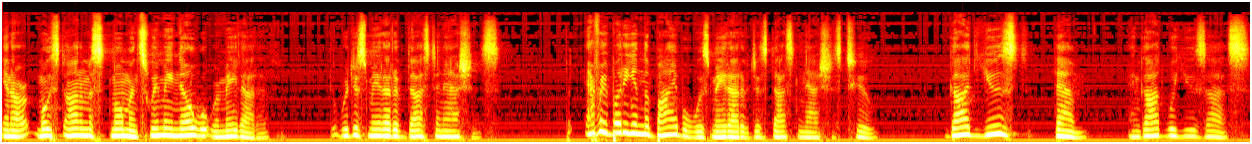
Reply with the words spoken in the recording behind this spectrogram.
in our most honest moments. We may know what we're made out of, that we're just made out of dust and ashes. But everybody in the Bible was made out of just dust and ashes too. God used them, and God will use us.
